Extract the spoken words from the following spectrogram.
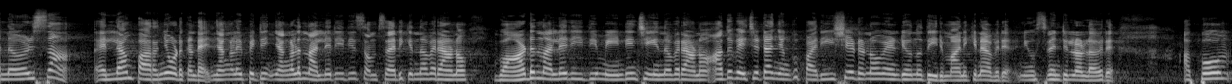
നേഴ്സാ എല്ലാം പറഞ്ഞു കൊടുക്കണ്ടേ. ഞങ്ങളെപ്പറ്റി ഞങ്ങൾ നല്ല രീതിയിൽ സംസാരിക്കുന്നവരാണോ? വാർഡ് നല്ല രീതിയിൽ മെയിന്റെയിൻ ചെയ്യുന്നവരാണോ? അത് വെച്ചിട്ടാണ് ഞങ്ങൾക്ക് പരീക്ഷ ഇടണോ വേണ്ടിയോ എന്ന് തീരുമാനിക്കണം അവർ ന്യൂസിലൻഡിലുള്ളവർ അപ്പോൾ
